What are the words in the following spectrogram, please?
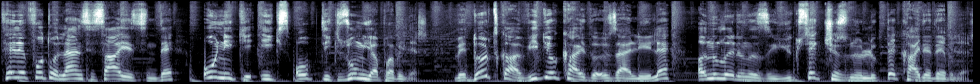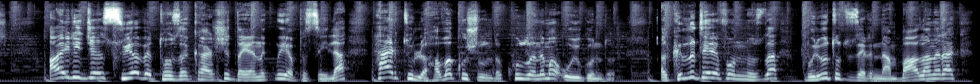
telefoto lensi sayesinde 12x optik zoom yapabilir ve 4K video kaydı özelliğiyle anılarınızı yüksek çözünürlükte kaydedebilir. Ayrıca suya ve toza karşı dayanıklı yapısıyla her türlü hava koşulunda kullanıma uygundur. Akıllı telefonunuzla Bluetooth üzerinden bağlanarak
